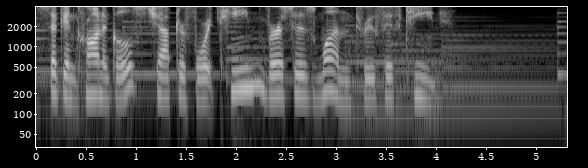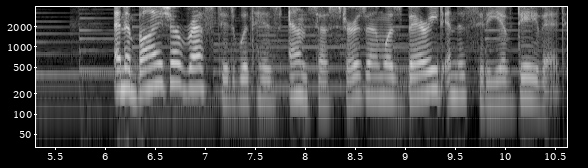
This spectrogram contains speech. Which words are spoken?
Second Chronicles chapter 14 verses 1 through 15. And Abijah rested with his ancestors and was buried in the city of David.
